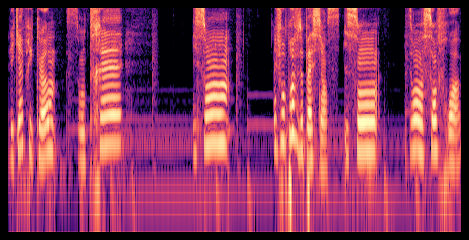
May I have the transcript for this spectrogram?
les Capricornes sont très. Ils sont. Ils font preuve de patience. Ils sont. Ils ont un sang-froid.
